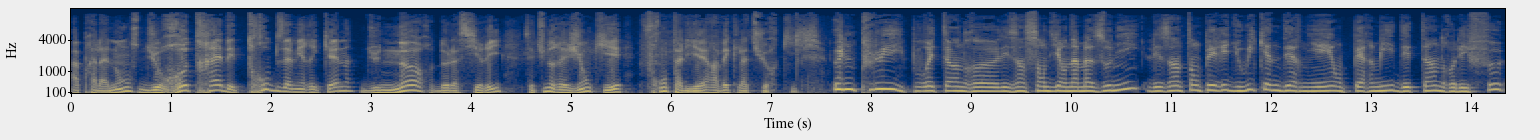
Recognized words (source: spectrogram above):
après l'annonce du retrait des troupes américaines du nord de la Syrie. C'est une région qui est frontalière avec la Turquie. Une pluie pour éteindre les incendies en Amazonie. Les intempéries du week-end dernier ont permis d'éteindre les feux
